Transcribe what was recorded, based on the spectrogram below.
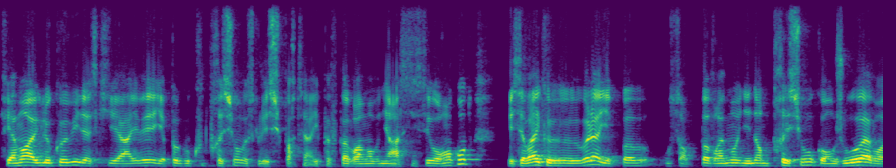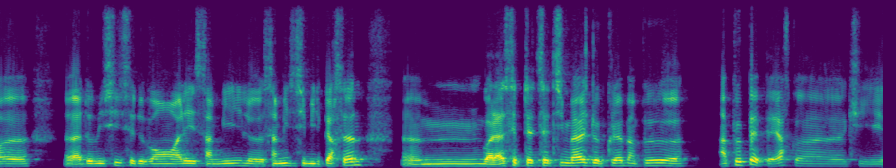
finalement, avec le Covid, à ce qui est arrivé, il n'y a pas beaucoup de pression parce que les supporters, ils peuvent pas vraiment venir assister aux rencontres. Et c'est vrai que voilà, il y a pas, on sent pas vraiment une énorme pression quand on joue au Havre. Euh, à domicile, c'est devant allez, 5000, 5000, 6000 personnes. Euh, voilà, c'est peut-être cette image de club un peu un peu pépère qui,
